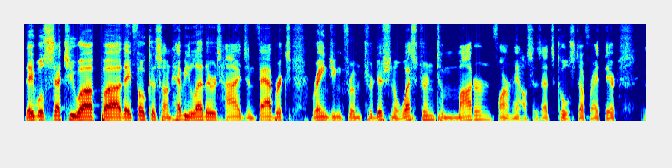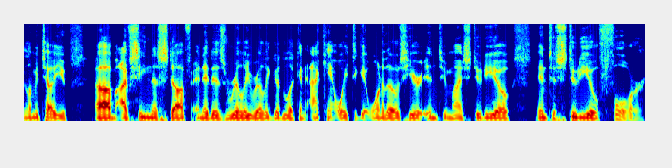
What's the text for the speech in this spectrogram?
They will set you up. Uh, they focus on heavy leathers, hides, and fabrics, ranging from traditional Western to modern farmhouses. That's cool stuff right there. And let me tell you, um, I've seen this stuff, and it is really, really good looking. I can't wait to get one of those here into my studio, into Studio Four,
